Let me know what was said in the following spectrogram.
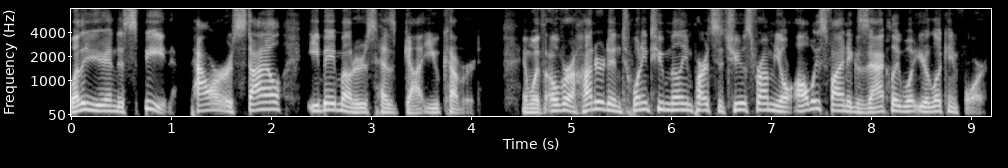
Whether you're into speed, power, or style, eBay Motors has got you covered. And with over 122 million parts to choose from, you'll always find exactly what you're looking for.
